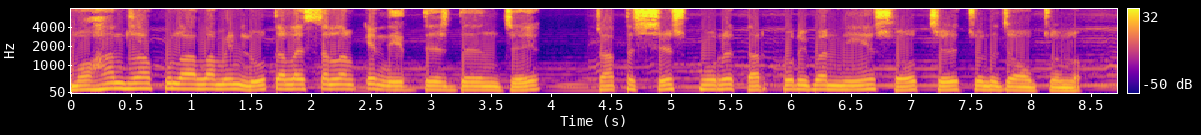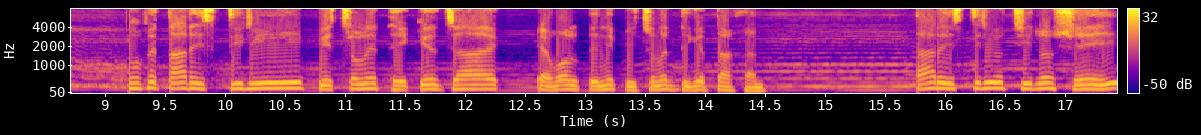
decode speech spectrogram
মহান রাবুল আলমিন লুত আলাইসাল্লামকে নির্দেশ দেন যে রাতে শেষ পরে তার পরিবার নিয়ে শহর চলে যাওয়ার জন্য। তবে তার স্ত্রী পেছনে থেকে যায় এবং তিনি পিছনের দিকে তাকান। তার স্ত্রীও ছিল সেই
